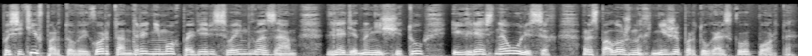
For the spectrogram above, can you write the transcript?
Посетив портовый город, Андре не мог поверить своим глазам, глядя на нищету и грязь на улицах, расположенных ниже португальского порта.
